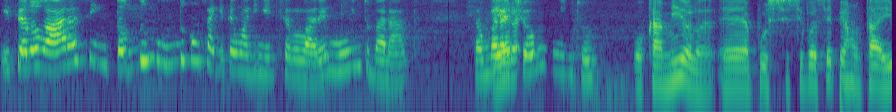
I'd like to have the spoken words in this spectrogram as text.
e, celular, assim, todo mundo consegue ter uma linha de celular, é muito barato. Então barateou Era... muito. Ô Camila, é, se você perguntar aí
